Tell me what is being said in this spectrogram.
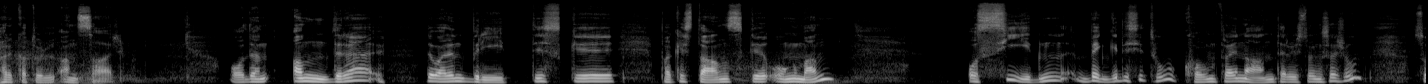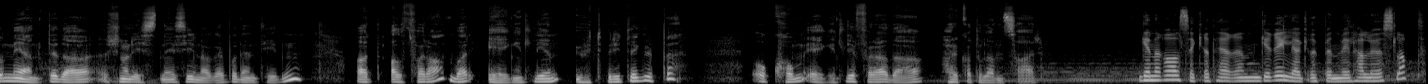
Harkatul Ansar. Og den andre Det var en britisk, uh, pakistansk uh, ung mann. Og siden begge disse to kom fra en annen terroristorganisasjon, så mente da journalistene i Srinagar på den tiden at Al-Faran var egentlig en utbrytergruppe. Og kom egentlig fra da Harkatul Ansar. Generalsekretæren geriljagruppen vil ha løslatt,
